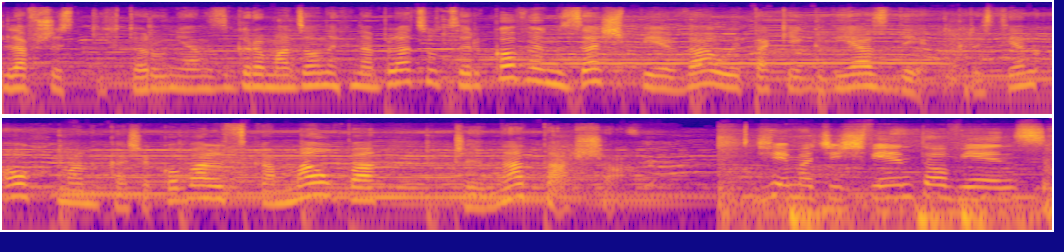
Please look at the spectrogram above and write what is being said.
Dla wszystkich Torunian zgromadzonych na placu cyrkowym zaśpiewały takie gwiazdy jak Krystian Ochman, Kasia Kowalska, Małpa czy Natasza. Dzisiaj macie święto, więc e,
